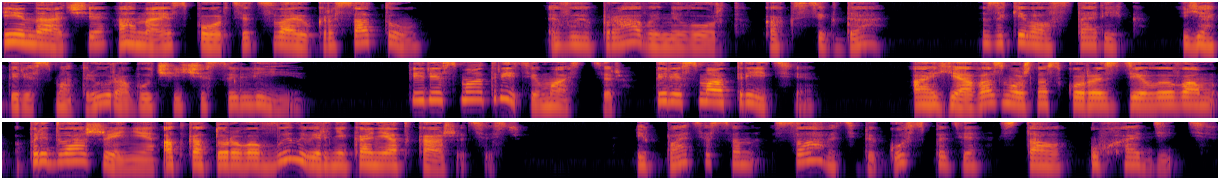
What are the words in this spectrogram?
иначе она испортит свою красоту». «Вы правы, милорд, как всегда», — закивал старик. «Я пересмотрю рабочие часы Лии». «Пересмотрите, мастер, пересмотрите. А я, возможно, скоро сделаю вам предложение, от которого вы наверняка не откажетесь». И Паттисон, слава тебе, Господи, стал уходить.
